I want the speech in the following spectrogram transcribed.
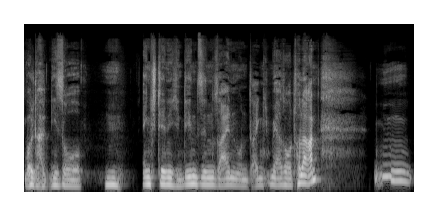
wollte halt nie so hm, engstirnig in dem Sinn sein und eigentlich mehr so tolerant. Hm,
